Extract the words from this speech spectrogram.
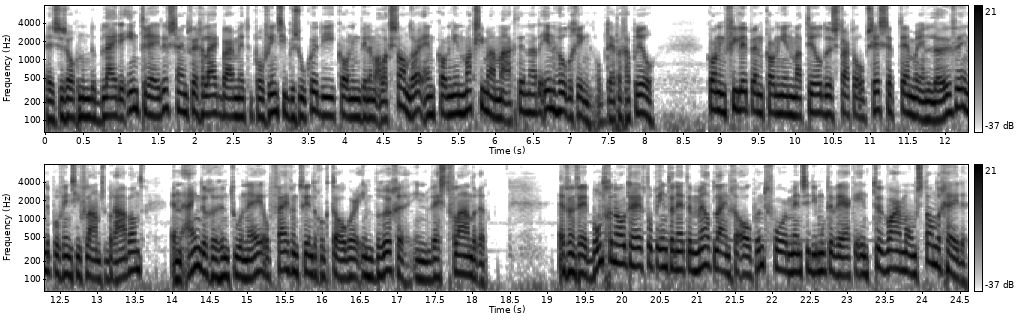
Deze zogenoemde blijde intredes zijn vergelijkbaar met de provinciebezoeken... die koning Willem-Alexander en koningin Maxima maakten... na de inhuldiging op 30 april. Koning Filip en koningin Mathilde starten op 6 september in Leuven... in de provincie Vlaams-Brabant... en eindigen hun tournee op 25 oktober in Brugge in West-Vlaanderen. FNV-bondgenoten heeft op internet een meldlijn geopend... voor mensen die moeten werken in te warme omstandigheden.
